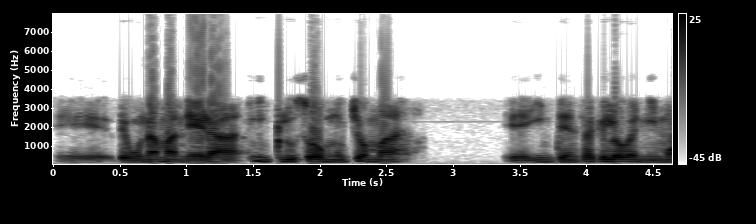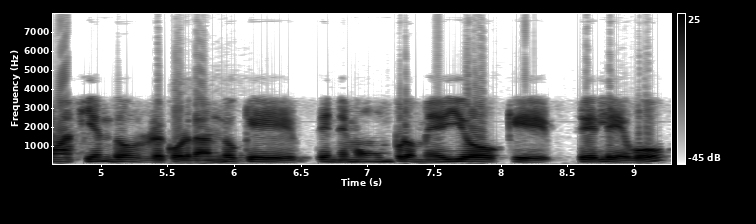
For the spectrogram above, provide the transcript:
eh, de una manera incluso mucho más eh, intensa que lo venimos haciendo, recordando que tenemos un promedio que se elevó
